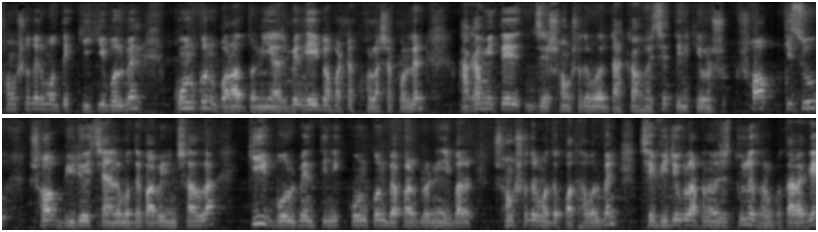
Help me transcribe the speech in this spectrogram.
সংসদের মধ্যে কি কি বলবেন, কোন কোন বরাদ্দ নিয়ে আসবেন, এই ব্যাপারটা খোলাসা করলেন। আগামীতে যে সংসদের মধ্যে ডাকা হয়েছে, তিনি কি সব কিছু সব ভিডিও চ্যানেলের মধ্যে পাবেন ইনশাআল্লাহ। কি বলবেন, তিনি কোন কোন ব্যাপারগুলো নিয়ে এবার সংসদের মধ্যে কথা বলবেন, সেই ভিডিওগুলো আপনাদের মাঝে তুলে ধরবো। তার আগে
